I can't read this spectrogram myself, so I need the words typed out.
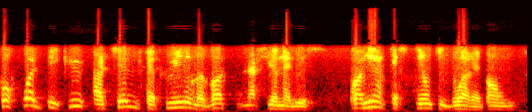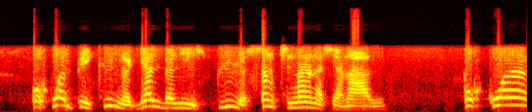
Pourquoi le PQ a-t-il fait fuir le vote nationaliste? première question qu'il doit répondre. Pourquoi le PQ ne galvanise plus le sentiment national? Pourquoi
